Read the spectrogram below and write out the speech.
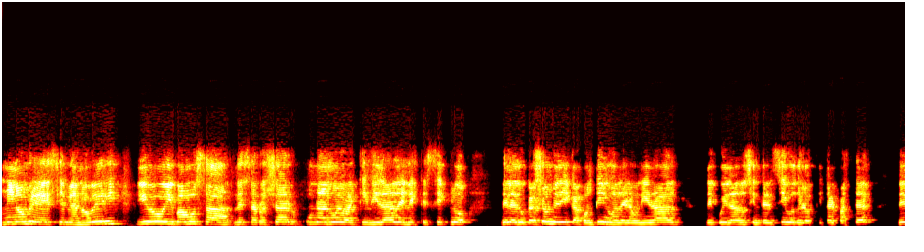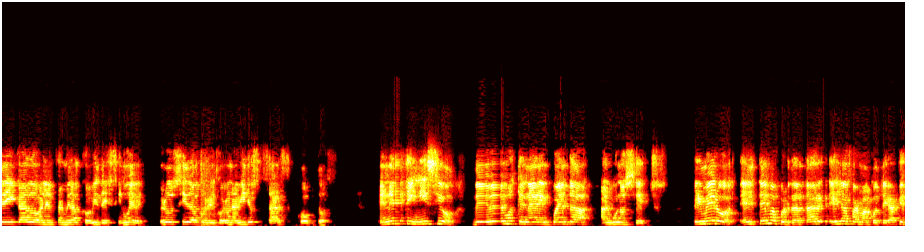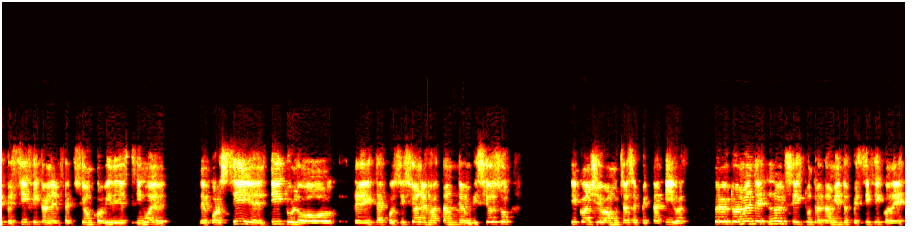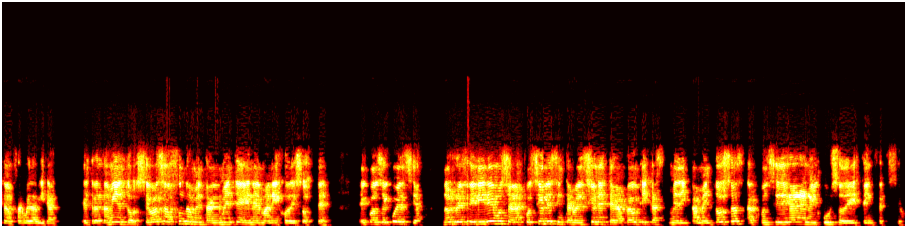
Mi nombre es Silvia Noveri y hoy vamos a desarrollar una nueva actividad en este ciclo de la educación médica continua de la unidad de cuidados intensivos del Hospital Pasteur dedicado a la enfermedad COVID-19 producida por el coronavirus SARS-CoV-2. En este inicio debemos tener en cuenta algunos hechos. Primero, el tema por tratar es la farmacoterapia específica en la infección COVID-19. De por sí, el título de esta exposición es bastante ambicioso y conlleva muchas expectativas, pero actualmente no existe un tratamiento específico de esta enfermedad viral. El tratamiento se basa fundamentalmente en el manejo de sostén. En consecuencia, nos referiremos a las posibles intervenciones terapéuticas medicamentosas a considerar en el curso de esta infección.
